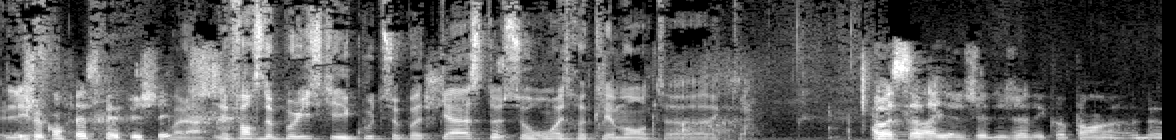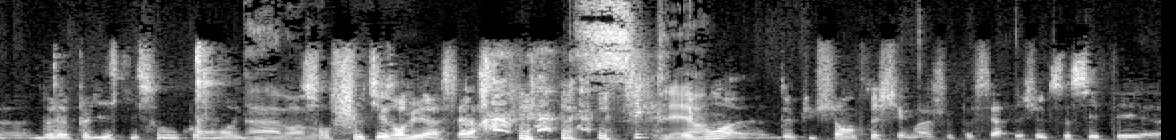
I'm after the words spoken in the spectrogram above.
les, je confesse mes péchés. voilà, les forces de police qui écoutent ce podcast sauront être clémentes euh, avec toi. Ah ouais, c'est vrai, j'ai déjà des copains euh, de, de la police qui sont au courant. Ils Ah s'en foutent, ils ont mieux à faire. c'est Et clair. bon, euh, depuis que je suis rentré chez moi, je peux faire des jeux de société euh,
